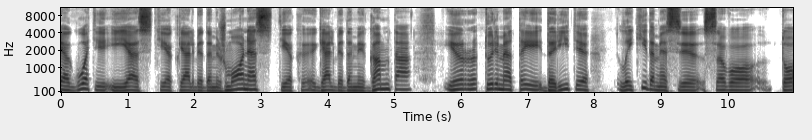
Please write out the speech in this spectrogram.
reaguoti į jas tiek gelbėdami žmonės, tiek gelbėdami gamtą ir turime tai daryti laikydamėsi savo to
